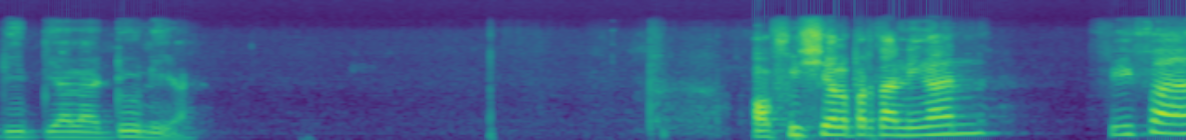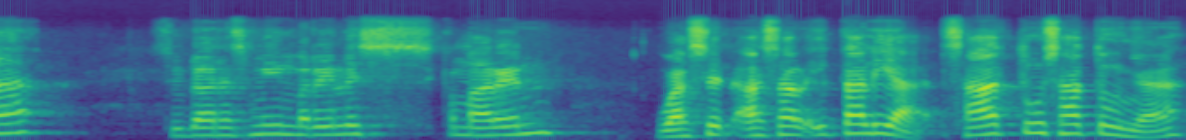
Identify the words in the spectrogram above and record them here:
di Piala Dunia official pertandingan FIFA sudah resmi merilis kemarin wasit asal Italia satu-satunya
